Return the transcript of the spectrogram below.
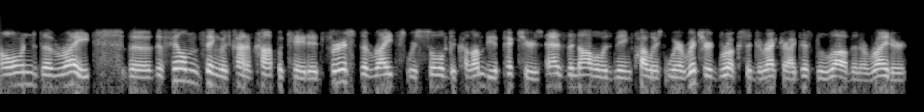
owned the rights. The the film thing was kind of complicated. First, the rights were sold to Columbia Pictures as the novel was being published, where Richard Brooks, a director I just love and a writer,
